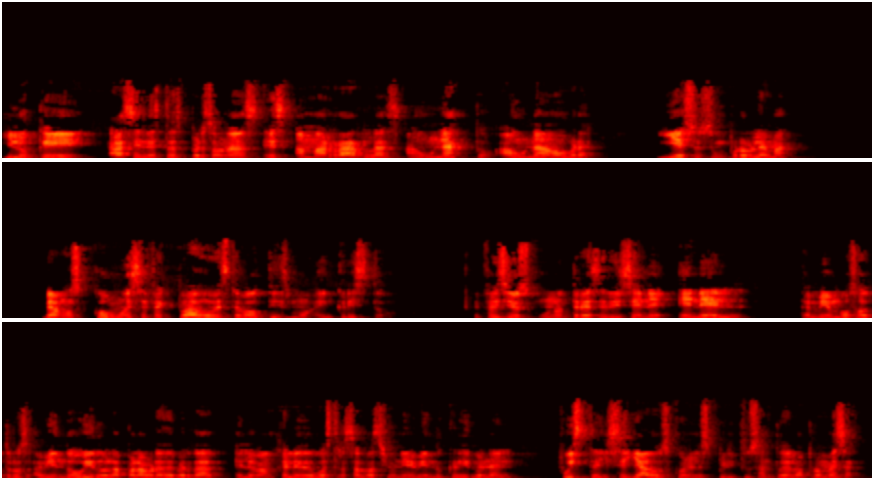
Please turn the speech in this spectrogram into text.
Y lo que hacen estas personas es amarrarlas a un acto, a una obra. Y eso es un problema. Veamos cómo es efectuado este bautismo en Cristo. Efesios 1.13 dice, en él, también vosotros, habiendo oído la palabra de verdad, el Evangelio de vuestra salvación y habiendo creído en él, fuisteis sellados con el Espíritu Santo de la promesa.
